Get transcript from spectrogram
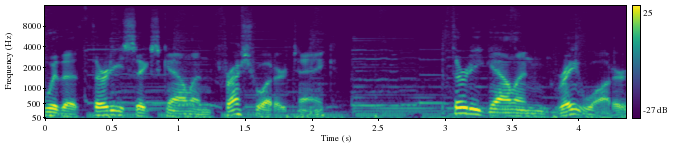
with a 36-gallon freshwater tank, 30-gallon gray water,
